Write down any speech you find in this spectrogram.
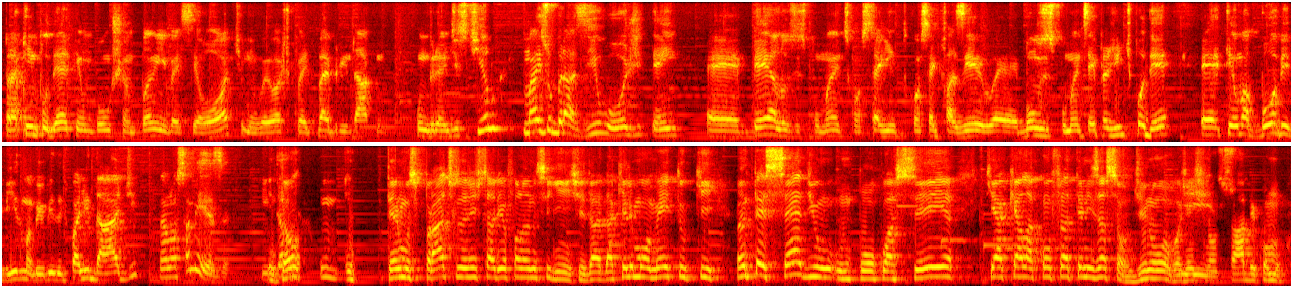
Para quem puder ter um bom champanhe, vai ser ótimo. Eu acho que vai, vai brindar com, com grande estilo. Mas o Brasil hoje tem é, belos espumantes, consegue, consegue fazer é, bons espumantes aí para a gente poder é, ter uma boa bebida, uma bebida de qualidade na nossa mesa. Então, então um, termos práticos, a gente estaria falando o seguinte: da, daquele momento que antecede um, um, pouco a ceia, que é aquela confraternização. De novo, a gente isso. não sabe como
